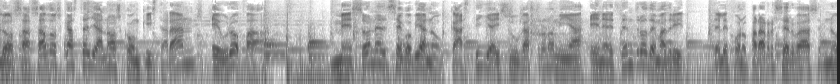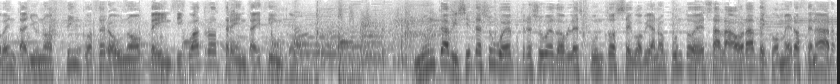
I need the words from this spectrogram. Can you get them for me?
Los asados castellanos conquistarán Europa. Mesón El Segoviano, Castilla y su gastronomía en el centro de Madrid. Teléfono para reservas 91 501 24 35. Nunca visite su web www.segoviano.es a la hora de comer o cenar.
